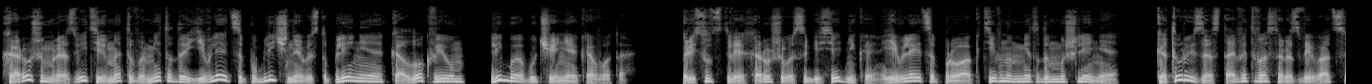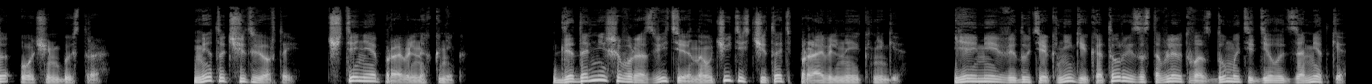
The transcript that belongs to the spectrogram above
Хорошим развитием этого метода является публичное выступление, коллоквиум, либо обучение кого-то. Присутствие хорошего собеседника является проактивным методом мышления, который заставит вас развиваться очень быстро. Метод четвертый. Чтение правильных книг. Для дальнейшего развития научитесь читать правильные книги. Я имею в виду те книги, которые заставляют вас думать и делать заметки,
